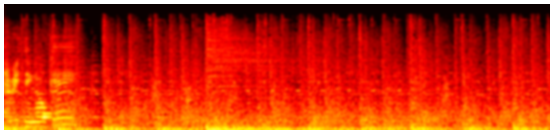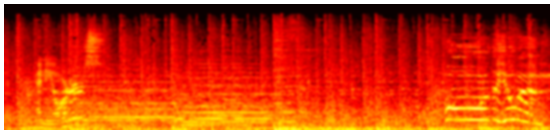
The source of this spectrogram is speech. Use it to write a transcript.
Everything okay? Any orders? For the humans!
